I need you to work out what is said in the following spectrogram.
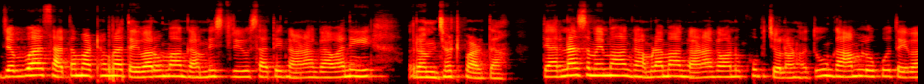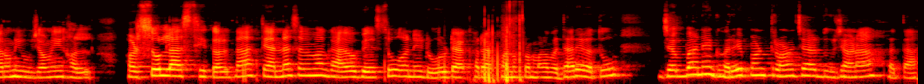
જબવા સાતમ આઠમના તહેવારોમાં ગામની સ્ત્રીઓ સાથે ગાણા ગાવાની રમઝટ પાડતા. ત્યારના સમયમાં ગામડામાં ગાણા ગાવાનું ખૂબ ચલણ હતું. ગામ લોકો તહેવારોની ઉજવણી હલ, હર્ષોલ્લાસથી કરતા. ત્યારના સમયમાં ગાયો, ભેંસો અને ઢોર રાખવાનું પ્રમાણ વધારે હતું. જબ્બાને ઘરે પણ ત્રણ ચાર દુજાણા હતા.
